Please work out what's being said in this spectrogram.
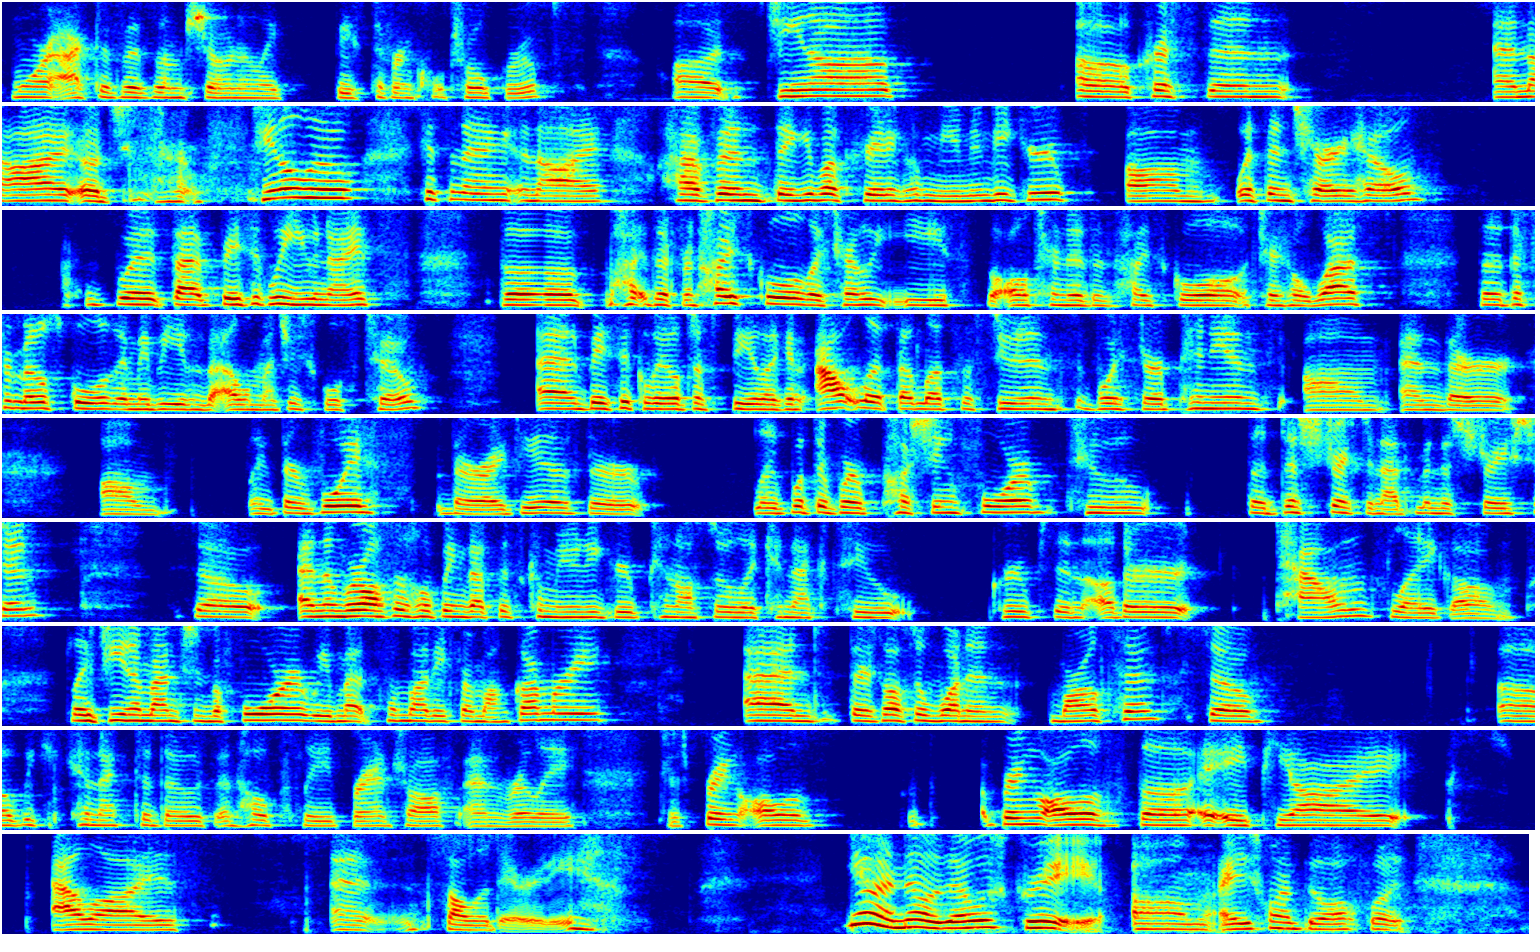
more activism shown in like these different cultural groups, uh, Gina, uh, Kristen, and I, oh, sorry, Gina Liu, Kristen Ang, and I have been thinking about creating a community group um, within Cherry Hill, but that basically unites the different high schools like Cherry Hill East, the alternative high school, Cherry Hill West, the different middle schools, and maybe even the elementary schools too. And basically, it'll just be like an outlet that lets the students voice their opinions um, and their um, like their voice, their ideas, their like what they were pushing for to the district and administration. So, and then we're also hoping that this community group can also like connect to groups in other towns like um like Gina mentioned before, we met somebody from Montgomery and there's also one in Marlton. So uh, we can connect to those and hopefully branch off and really just bring all of bring all of the API allies and solidarity. Yeah, no, that was great. Um, I just want to build off what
